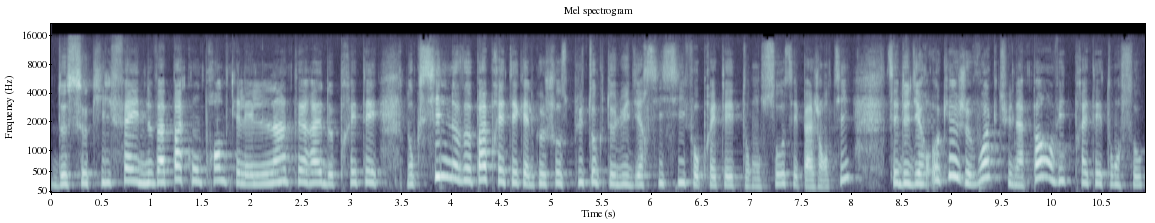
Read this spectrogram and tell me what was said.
de ce qu'il fait. Il ne va pas comprendre quel est l'intérêt de prêter. Donc s'il ne veut pas prêter quelque chose, plutôt que de lui dire si si, il faut prêter ton seau, c'est pas gentil, c'est de dire ok, je vois que tu n'as pas envie de prêter ton seau.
